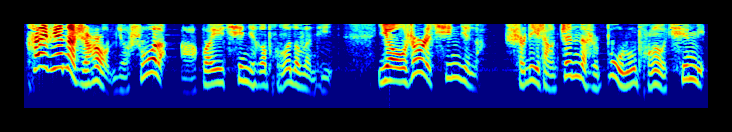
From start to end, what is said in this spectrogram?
开篇的时候我们就说了啊，关于亲戚和朋友的问题，有时候的亲戚呢，实际上真的是不如朋友亲密。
